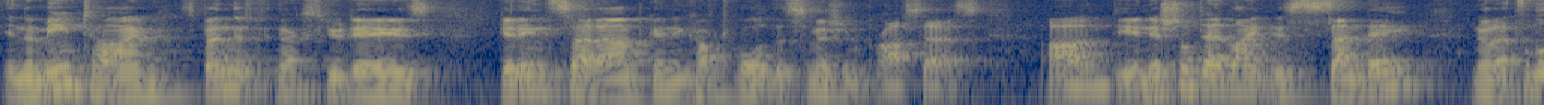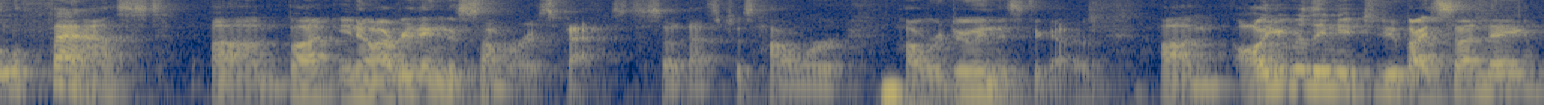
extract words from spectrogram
In the meantime, spend the next few days getting set up, getting comfortable with the submission process, um, the initial deadline is Sunday. No, that's a little fast, um, but you know everything this summer is fast. So that's just how we're how we're doing this together. Um, all you really need to do by Sunday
